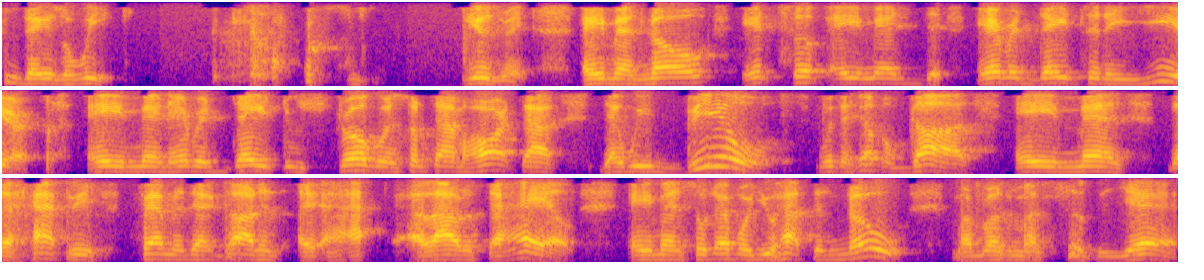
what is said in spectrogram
two days a week. Excuse me. Amen. No, it took, amen, every day to the year, amen, every day through struggle and sometimes hard times that we build with the help of God, amen, the happy family that God has uh, allowed us to have. Amen. So therefore you have to know, my brother and my sister, yeah,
